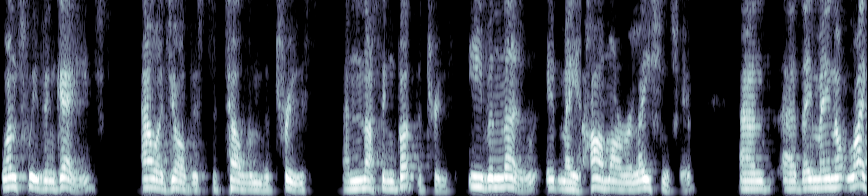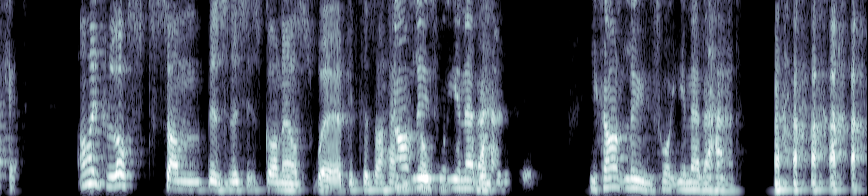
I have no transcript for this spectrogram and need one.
once we've engaged, our job is to tell them the truth and nothing but the truth, even though it may harm our relationship and uh, they may not like it. I've lost some business; it's gone elsewhere because I can't lose what you never had. You can't lose what you never had.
